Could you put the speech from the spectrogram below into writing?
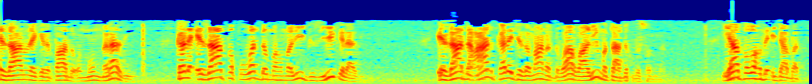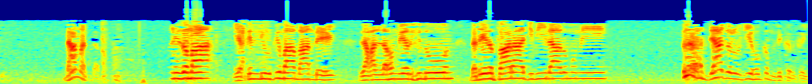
اذان نه کړي پاد عموم ناراضي کله اذا په قوت د محمدي جزئی کې راځي اذا د عاد کړي چې زمانه دعا والی مطابق د سنت یا په وخت د اجابت کې دا مطلب نظام یقین دیو کې ما باندې لعلهم يرشدون د دې لپاره چې دی لار مومي بیا د روجي حکم ذکر کړي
